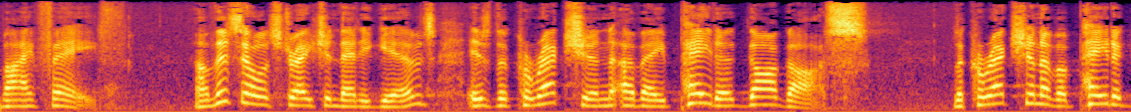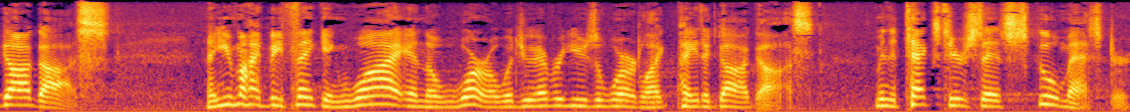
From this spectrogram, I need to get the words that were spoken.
by faith. Now, this illustration that he gives is the correction of a pedagogos. The correction of a pedagogos. Now, you might be thinking, why in the world would you ever use a word like pedagogos? I mean, the text here says schoolmaster.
